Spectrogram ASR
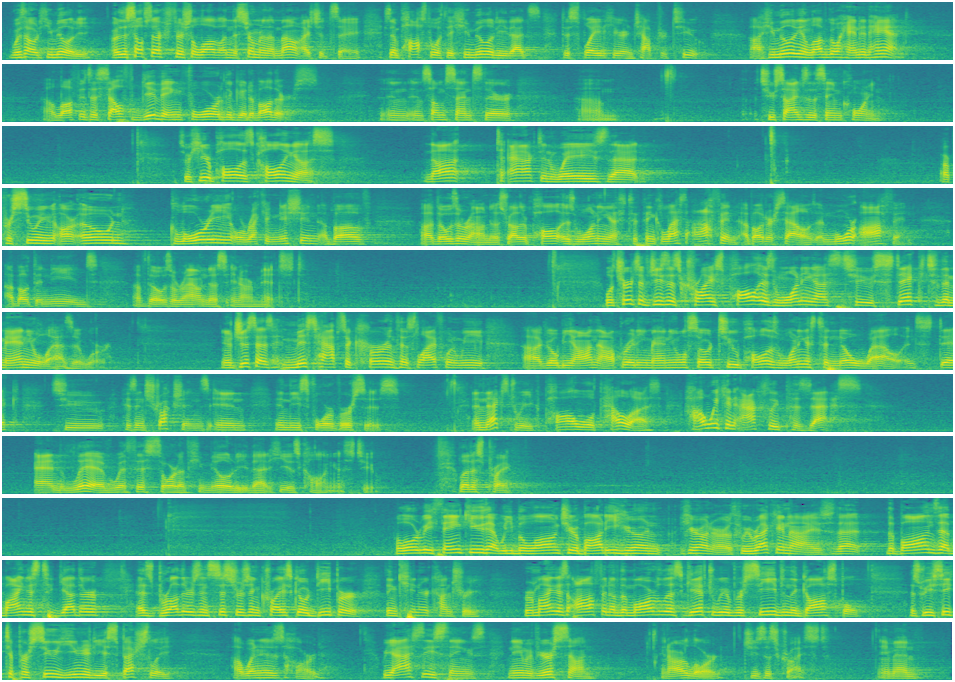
without humility. Or the self sacrificial love on the Sermon on the Mount, I should say, is impossible with the humility that's displayed here in chapter 2. Uh, humility and love go hand in hand. Uh, love is a self giving for the good of others. In, in some sense, they're um, two sides of the same coin. So here, Paul is calling us not to act in ways that are pursuing our own glory or recognition above uh, those around us. Rather, Paul is wanting us to think less often about ourselves and more often about the needs of those around us in our midst. Well, Church of Jesus Christ, Paul is wanting us to stick to the manual, as it were. You know, just as mishaps occur in this life when we uh, go beyond the operating manual, so too Paul is wanting us to know well and stick to his instructions in, in these four verses. And next week, Paul will tell us how we can actually possess and live with this sort of humility that he is calling us to. Let us pray. Lord, we thank you that we belong to your body here on, here on earth. We recognize that the bonds that bind us together as brothers and sisters in Christ go deeper than kin or country. Remind us often of the marvelous gift we have received in the gospel as we seek to pursue unity, especially uh, when it is hard. We ask these things in the name of your Son and our Lord, Jesus Christ. Amen.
